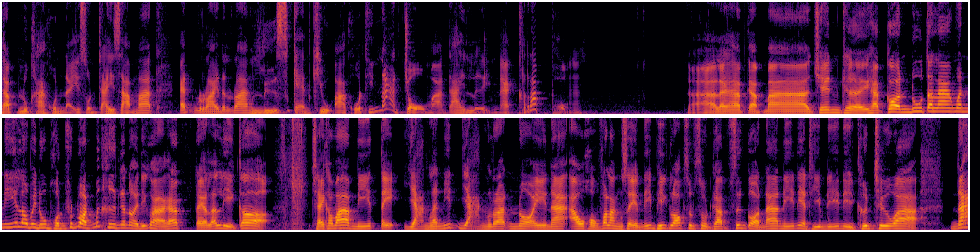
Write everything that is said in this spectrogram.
ครับ ลูกค้าคนไหนสนใจสามารถแอดไลน์ด้านล่าง หรือสแกน QR code ที่หน้าจอมาได้เลยนะครับผม เอาละครับกลับมาเช่นเคยครับ ก่อนดูตารางวันนี้เราไปดูผลฟุตบอลเมื่อคืนกันหน่อยดีกว่าครับ แต่ละลีกก็ใช้คำว่ามีเตะอย่างละนิดอย่างละหน่อยนะ เอาของฝรั่งเศสนี่พลิกล็อกสุดๆครับ ซึ่งก่อนหน้านี้เนี่ยทีมนี้นี่ขึ้นชื่อว่า น่า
